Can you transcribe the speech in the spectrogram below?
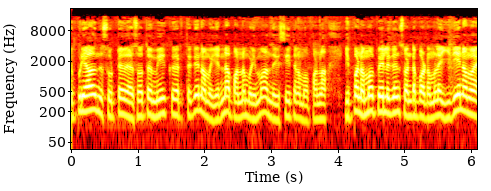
எப்படியாவது இந்த சொத்தை சொத்தை மீட்கிறதுக்கு நம்ம என்ன பண்ண முடியுமோ அந்த விஷயத்தை நம்ம பண்ணலாம். இப்போ நம்ம பேருக்குன்னு சொண்டை போட்டோம்ல இதே நம்ம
